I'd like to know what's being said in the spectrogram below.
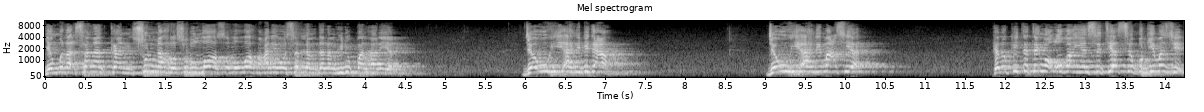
yang melaksanakan sunnah Rasulullah sallallahu alaihi wasallam dalam hidupan harian. Jauhi ahli bid'ah. Jauhi ahli maksiat. Kalau kita tengok orang yang sentiasa pergi masjid,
